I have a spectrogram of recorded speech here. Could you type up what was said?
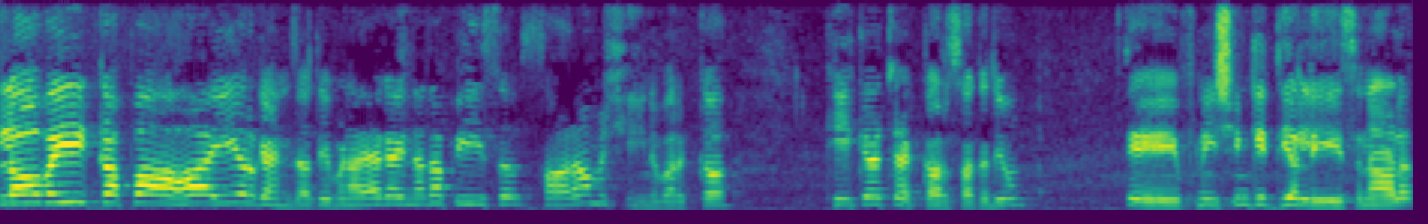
ਲਓ ਬਈ, ਇੱਕ ਆਪਾਂ ਆਹ ਇਹ ਔਰਗੈਂਜ਼ਾ ਤੇ ਬਣਾਇਆ ਗਿਆ ਇਹਨਾਂ ਦਾ ਪੀਸ ਸਾਰਾ ਮਸ਼ੀਨ ਵਰਕ ਆ ਠੀਕ ਹੈ ਚੈੱਕ ਕਰ ਸਕਦੇ ਹੋ। ਤੇ ਫਿਨਿਸ਼ਿੰਗ ਕੀਤੀ ਆ ਲੇਸ ਨਾਲ।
